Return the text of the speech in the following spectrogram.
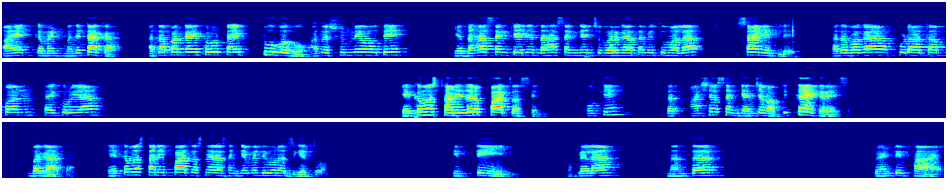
आहेत. कमेंटमध्ये टाका. आता आपण काय करू? टाईप टू बघू. आता शून्य होते. या दहा संख्या दहा संख्यांचे वर्ग आता मी तुम्हाला सांगितले. आता बघा पुढे आता आपण काय करूया? एकम स्थानी जर पाच असेल ओके? तर अशा संख्यांच्या बाबतीत काय करायचं? बघा आता. एकम स्थानी पाच असणाऱ्या संख्या मी लिहूनच घेतो. फिफ्टीन आपल्याला नंतर ट्वेंटी फाय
